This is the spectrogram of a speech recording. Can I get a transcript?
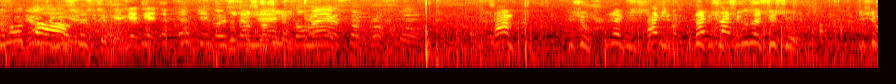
Minuta! Szybciej! Go już Tomek! Sam! Krzysiu! Daj mi Krzysiu! Uderz Krzysiu! Krzysiu!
